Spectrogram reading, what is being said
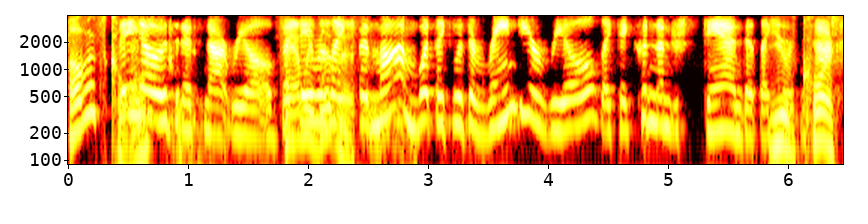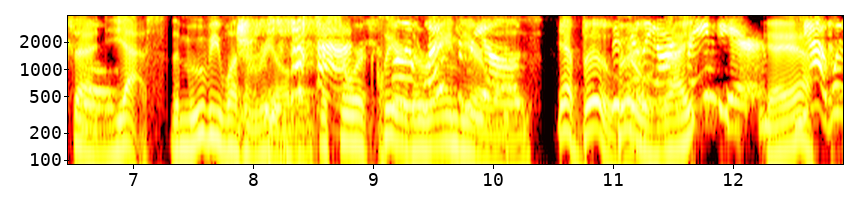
Oh, that's cool. they know that it's not real, but Family they were business. like, "But mom, what? Like, was a reindeer real? Like, they couldn't understand that. Like, you of was an course said yes. The movie wasn't real, but just so we're clear, Well, the was reindeer real. was. Yeah, boo. They Boom, really are right? reindeer. Yeah, yeah. Yeah. Well,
